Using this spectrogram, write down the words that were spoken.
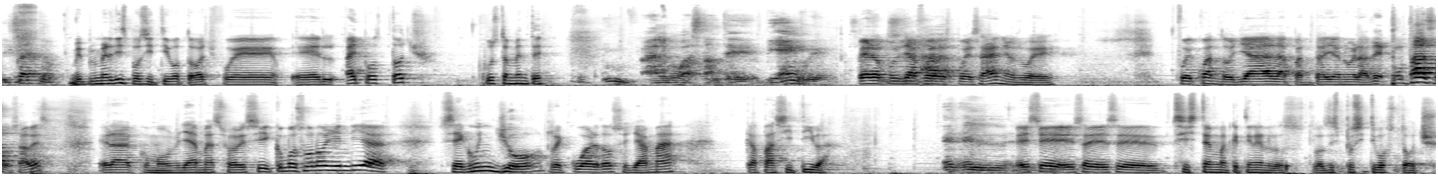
Exacto. Mi primer dispositivo touch fue el iPod Touch, justamente. Algo bastante bien, güey. Pero pues ya fue después años, güey. Fue cuando ya la pantalla no era de putazo, ¿sabes? Era como ya más suave. Sí, como son hoy en día. Según yo recuerdo, se llama capacitiva. El, el- el- Ese, ese, ese sistema que tienen los, los dispositivos touch.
